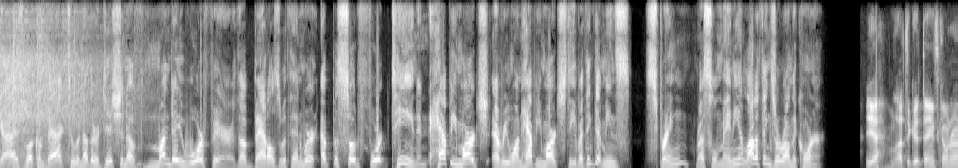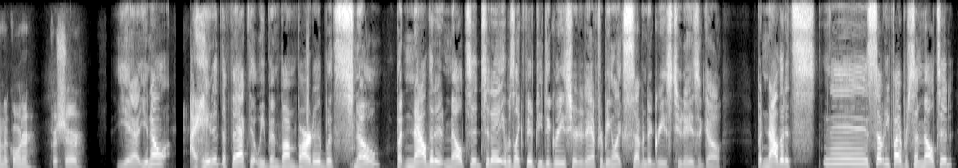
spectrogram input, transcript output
Guys, welcome back to another edition of Monday Warfare, the battles within. We're at episode 14, and happy March, everyone. Happy March, Steve. I think that means spring, WrestleMania. A lot of things are around the corner. Yeah, lots of good things coming around the corner for sure. Yeah, you know, I hated the fact that we've been bombarded with snow, but now that it melted today, it was like 50 degrees here today after being like 7 degrees two days ago. But now that it's eh, 75% melted,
